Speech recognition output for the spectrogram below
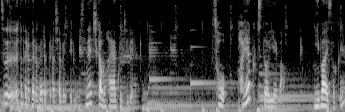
ずっとペラペラペラペラ喋ってるんですね。しかも早口で。そう早口といえば2倍速？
